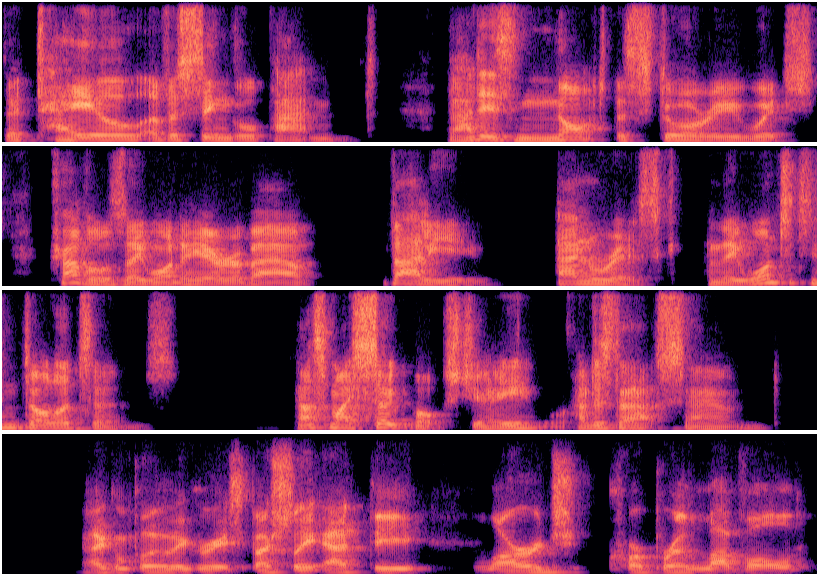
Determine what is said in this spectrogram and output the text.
the tale of a single patent. That is not a story which travels. They want to hear about value and risk, and they want it in dollar terms. That's my soapbox, Jay. How does that sound? I completely agree, especially at the large corporate level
